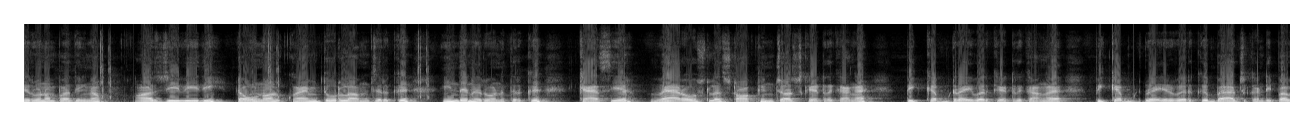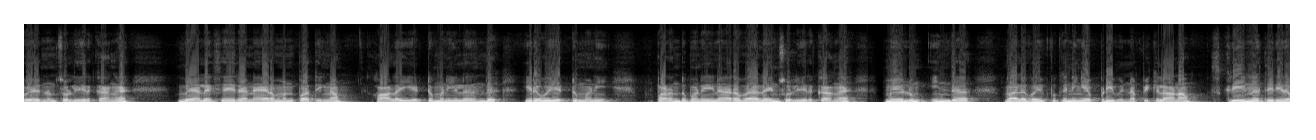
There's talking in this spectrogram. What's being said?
நிறுவனம் பார்த்தீங்கன்னா ஆர்ஜி வீதி டவுன் ஹால் கோயம்புத்தூரில் அமைஞ்சிருக்கு. இந்த நிறுவனத்திற்கு கேஷியர் வேர்ஹவுஸில் ஸ்டாக் இன்சார்ஜ் கேட்டிருக்காங்க. பிக்கப் டிரைவர் கேட்டிருக்காங்க. பிக்கப் டிரைவருக்கு பேட்ச் கண்டிப்பாக வேணும்னு சொல்லியிருக்காங்க. வேலை செய்கிற நேரம்னு பார்த்தீங்கன்னா காலை எட்டு மணிலேருந்து இரவு எட்டு மணி பன்னெண்டு மணி நேரம் வேலைன்னு சொல்லியிருக்காங்க. மேலும் இந்த வேலை வாய்ப்புக்கு நீங்கள் எப்படி விண்ணப்பிக்கலாம்னா ஸ்க்ரீனில் தெரிகிற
